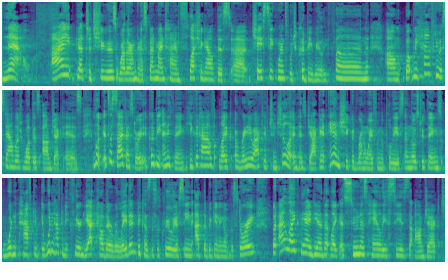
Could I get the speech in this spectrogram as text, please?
Now, I get to choose whether I'm going to spend my time fleshing out this uh, chase sequence, which could be really fun, um, but we have to establish what this object is. Look, it's a sci-fi story. It could be anything. He could have like a radioactive chinchilla in his jacket, and she could run away from the police, and those two things wouldn't have to. It wouldn't have to be clear yet how they're related because this is clearly a scene at the beginning of the story. But I like the idea that like as soon as Haley sees the object,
